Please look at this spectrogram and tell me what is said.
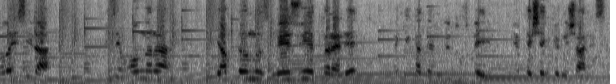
Dolayısıyla bizim onlara yaptığımız mezuniyet töreni hakikaten lütuf değil, bir teşekkür nişanesi.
